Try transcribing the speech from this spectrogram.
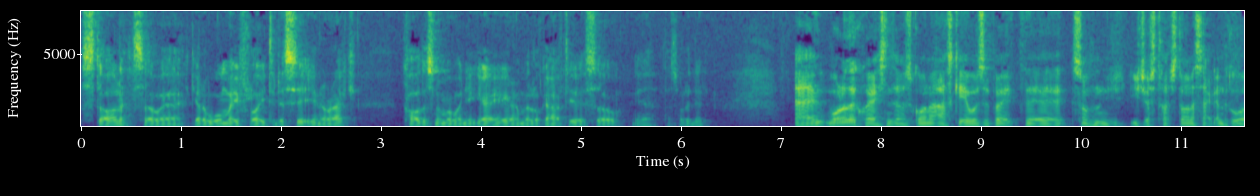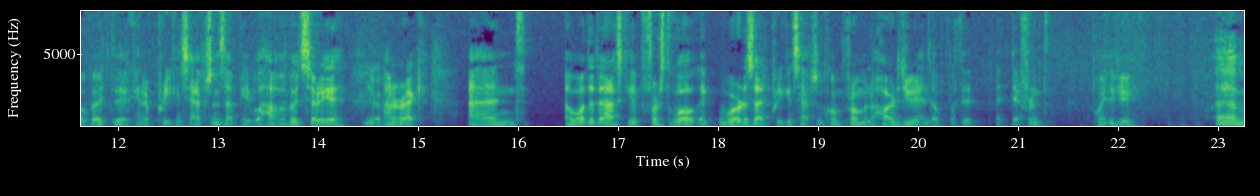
stall it. So uh, get a one way flight to the city in Iraq. Call this number when you get here, and we'll look after you. So yeah, that's what I did. And one of the questions I was going to ask you was about the something you just touched on a second ago about the kind of preconceptions that people have about Syria yeah. and Iraq. And I wanted to ask you first of all, like, where does that preconception come from, and how did you end up with a, a different point of view? Um,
